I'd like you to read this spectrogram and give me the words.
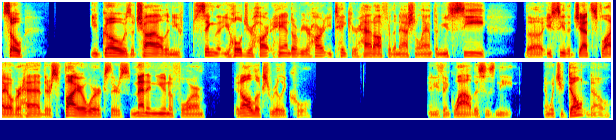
So you go as a child and you sing that you hold your heart hand over your heart, you take your hat off for the national anthem, you see the you see the jets fly overhead, there's fireworks, there's men in uniform. It all looks really cool. And you think, "Wow, this is neat." And what you don't know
